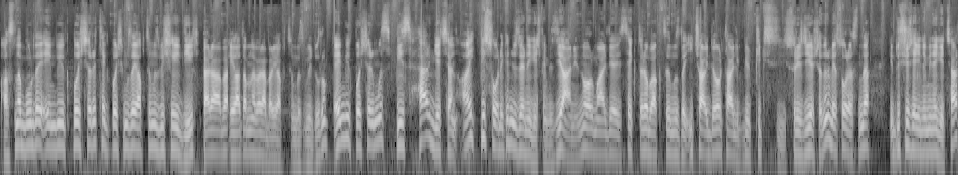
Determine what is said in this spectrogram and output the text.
Aslında burada en büyük başarı tek başımıza yaptığımız bir şey değil. Beraber e-adamla beraber yaptığımız bir durum. En büyük başarımız biz her geçen ay bir sonrakinin üzerine geçmemiz. Yani normalde sektöre baktığımızda 3 ay 4 aylık bir pik süreci yaşanır ve sonrasında düşüş eylemine geçer.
